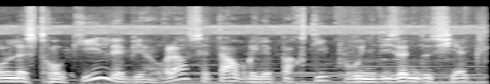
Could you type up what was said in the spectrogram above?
qu'on le laisse tranquille, eh bien voilà, cet arbre il est parti pour une dizaine de siècles.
